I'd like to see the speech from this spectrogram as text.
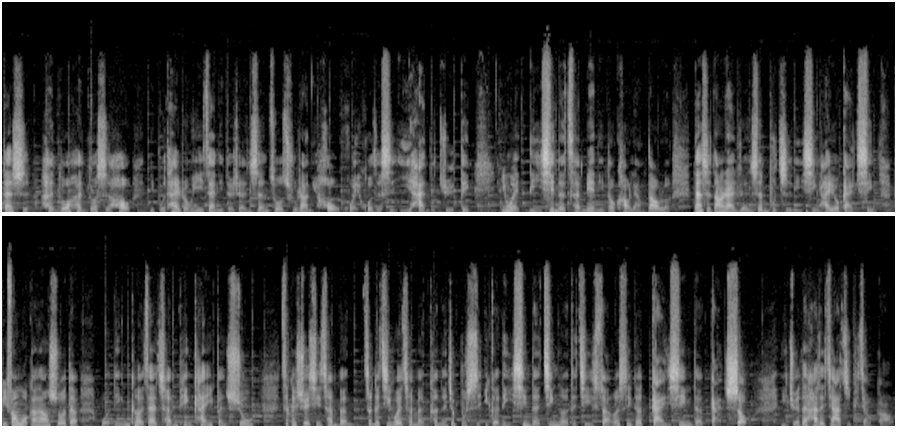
但是很多很多时候，你不太容易在你的人生做出让你后悔或者是遗憾的决定，因为理性的层面你都考量到了。但是当然，人生不止理性，还有感性。比方我刚刚说的，我宁可在成品看一本书，这个学习成本，这个机会成本，可能就不是一个理性的金额的计算，而是一个感性的感受。你觉得它的价值比较高，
